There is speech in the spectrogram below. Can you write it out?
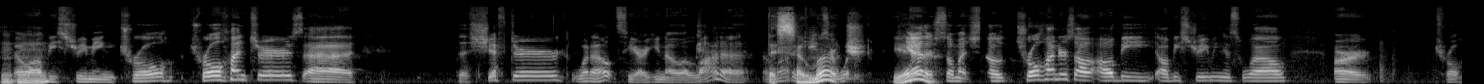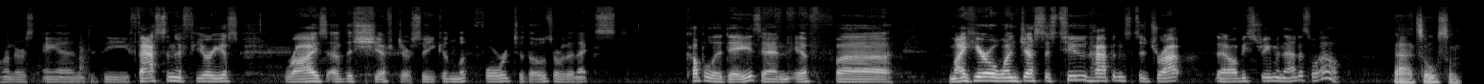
though I'll Mhm. be streaming Troll Troll Hunters, uh, the Shifter. What else here? You know, a lot of a There's lot of so are- much. yeah. Yeah. there's so much. So Troll Hunters, I'll, I'll be I'll be streaming as well, or Troll Hunters and the Fast and the Furious Rise of the Shifter. So you can look forward to those over the next couple of days. And if uh, My Hero One Justice Two happens to drop, then I'll be streaming that as well. That's awesome.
